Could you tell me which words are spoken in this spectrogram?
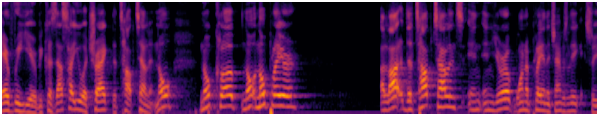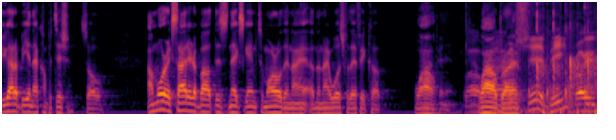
every year, because that's how you attract the top talent. No, no club, no no player. A lot the top talents in, in Europe want to play in the Champions League, so you got to be in that competition. So, I'm more excited about this next game tomorrow than I than I was for the FA Cup. in my Wow. opinion. Wow, Brian. Shit, B. Bro, you,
